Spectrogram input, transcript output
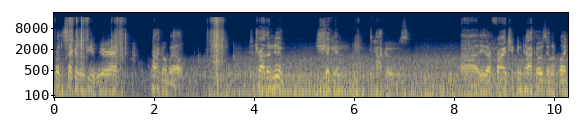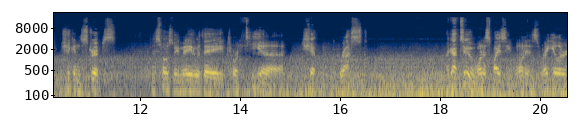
for the second review, we are at Taco Bell to try their new chicken tacos. Uh, these are fried chicken tacos. They look like chicken strips. They're supposed to be made with a tortilla chip crust. I got two. One is spicy, one is regular.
